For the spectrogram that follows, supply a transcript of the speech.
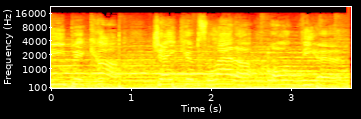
We become Jacob's ladder on the earth.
